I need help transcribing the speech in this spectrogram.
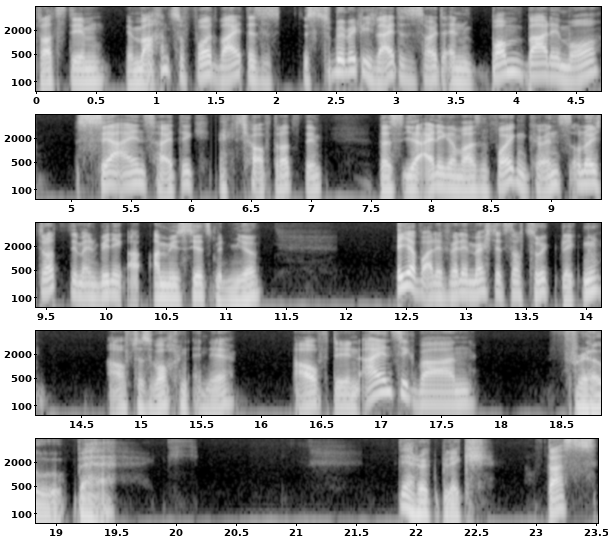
Trotzdem, wir machen sofort weiter. Es, ist, es tut mir wirklich leid, es ist heute ein Bombardement. Sehr einseitig. Ich hoffe trotzdem, dass ihr einigermaßen folgen könnt und euch trotzdem ein wenig amüsiert mit mir. Ich auf alle Fälle möchte jetzt noch zurückblicken auf das Wochenende, auf den einzig wahren Throwback. Der Rückblick auf das,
